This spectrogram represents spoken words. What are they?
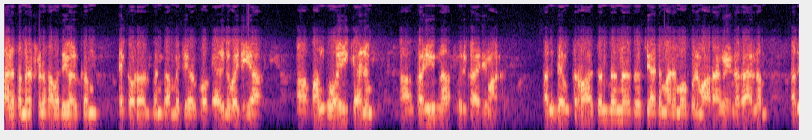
വനസംരക്ഷണ സമിതികൾക്കും എക്കോ ഡെവലപ്മെന്റ് കമ്മിറ്റികൾക്കും ഒക്കെ അതിൽ വലിയ പങ്ക് വഹിക്കാനും കഴിയുന്ന ഒരു കാര്യമാണ്. അതിന്റെ ഉത്തരവാദിത്തത്തിൽ നിന്ന് തീർച്ചയായിട്ടും വനംവകുപ്പിന് മാറാൻ കഴിയില്ല. കാരണം അത്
